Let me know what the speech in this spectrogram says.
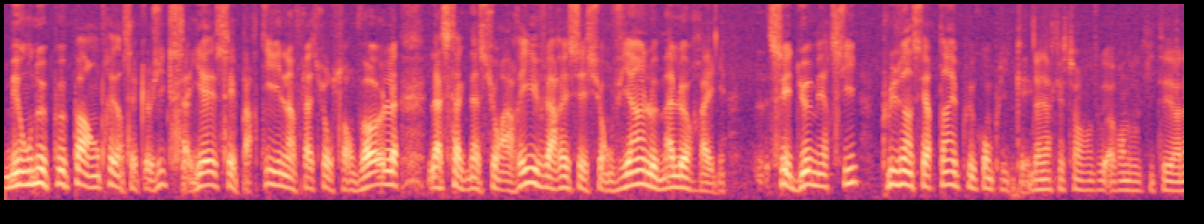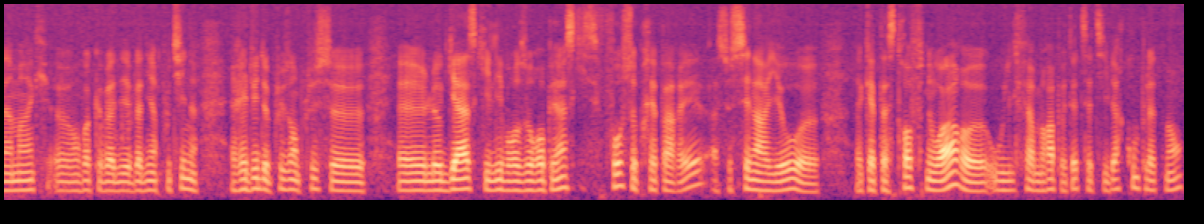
mais on ne peut pas entrer dans cette logique, ça y est, c'est parti, l'inflation s'envole, la stagnation arrive, la récession vient, le malheur règne c'est Dieu merci plus incertain et plus compliqué. Dernière question avant de, vous quitter, Alain Minck. Euh, on voit que Vladimir Poutine réduit de plus en plus euh, euh, le gaz qu'il livre aux Européens. Est-ce qu'il faut se préparer à ce scénario catastrophe noire où il fermera peut-être cet hiver complètement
